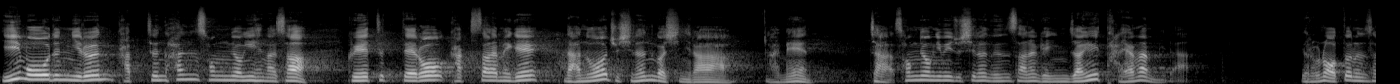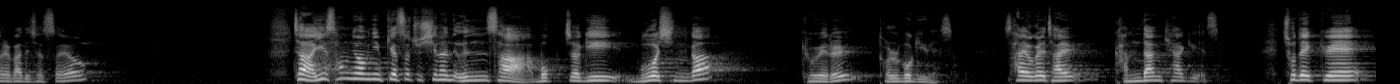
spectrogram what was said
이 모든 일은 같은 한 성령이 행하사 그의 뜻대로 각 사람에게 나누어 주시는 것이니라 아멘. 자, 성령님이 주시는 은사는 굉장히 다양합니다. 여러분은 어떤 은사를 받으셨어요? 자, 이 성령님께서 주시는 은사 목적이 무엇인가? 교회를 돌보기 위해서, 사역을 잘 감당케 하기 위해서. 초대교회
